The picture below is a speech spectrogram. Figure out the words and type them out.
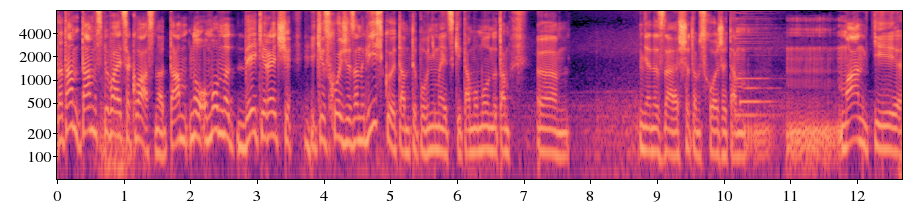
та там, там співається класно. Там, ну, умовно, деякі речі, які схожі з англійською, там, типу, в німецькій, там, умовно, там. Ем, я не знаю, що там схоже, там. Манкі,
